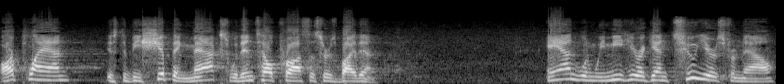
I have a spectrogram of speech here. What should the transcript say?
our plan is to be shipping Macs with Intel processors by then. And when we meet here again two years from now,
